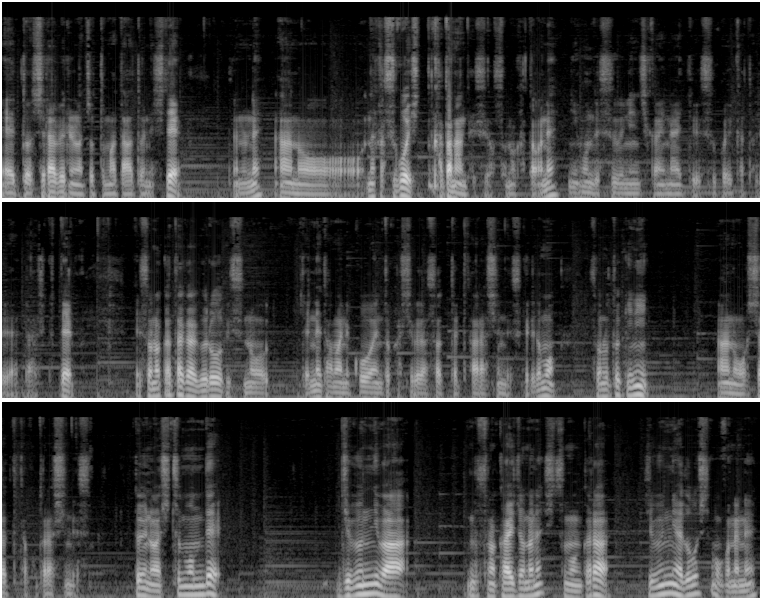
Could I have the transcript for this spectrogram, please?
えっ、ー、と、調べるのはちょっとまた後にして、あのね、あのー、なんかすごい方なんですよ、その方はね。日本で数人しかいないというすごい方でらしくて、その方がグロービスのでね、たまに講演とかしてくださったりたらしいんですけれども、その時に、あの、おっしゃってたことらしいんです。というのは質問で、自分にはその会場のね、質問から、自分にはどうしてもこれね、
